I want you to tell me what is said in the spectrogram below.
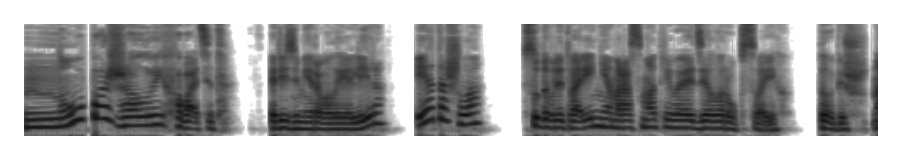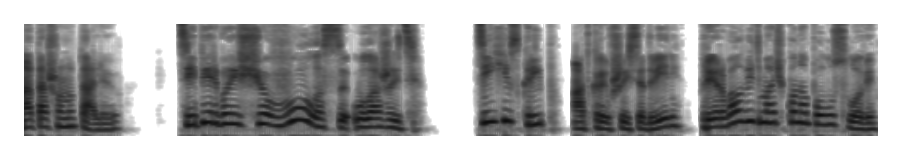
«Ну, пожалуй, хватит», — резюмировала Элира и отошла, с удовлетворением рассматривая дело рук своих, то бишь Наташу Наталью. «Теперь бы еще волосы уложить». Тихий скрип открывшейся двери прервал ведьмачку на полуслове.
